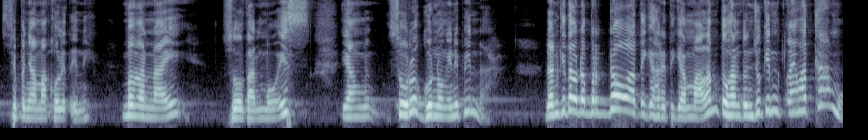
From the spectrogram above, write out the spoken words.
si penyama kulit ini, mengenai Sultan Muiz yang suruh gunung ini pindah. Dan kita udah berdoa tiga hari tiga malam, Tuhan tunjukin lewat kamu.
